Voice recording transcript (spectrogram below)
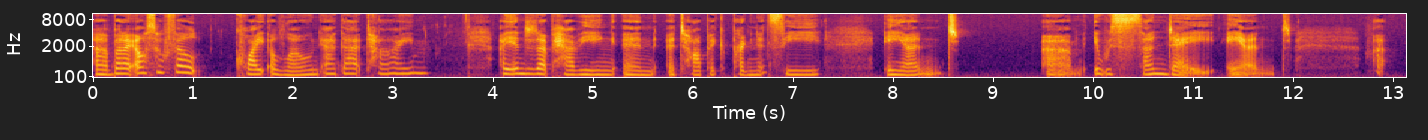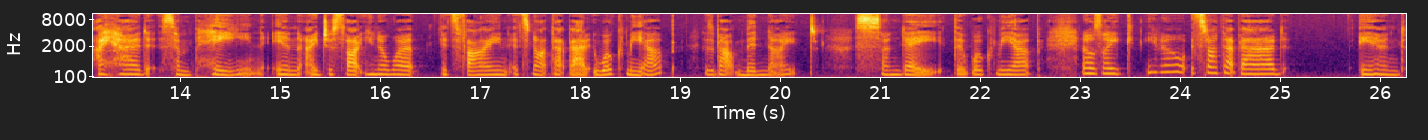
Uh, but I also felt quite alone at that time. I ended up having an ectopic pregnancy, and um, it was Sunday, and I had some pain, and I just thought, you know what? It's fine. It's not that bad. It woke me up. It was about midnight Sunday that woke me up, and I was like, you know, it's not that bad, and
